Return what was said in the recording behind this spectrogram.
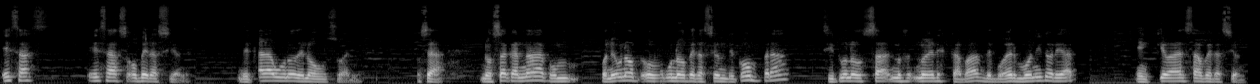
esas, esas operaciones de cada uno de los usuarios. O sea, no sacas nada con poner una, operación de compra si tú no, no, eres capaz de poder monitorear en qué va esa operación.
